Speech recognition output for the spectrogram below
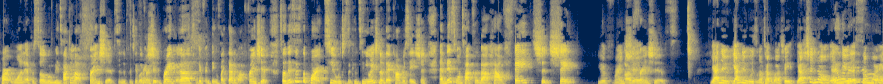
Part 1 episode where we've been talking about friendships and the particular friendship, Friendship breakups, breakups. and different things like that about friendship. So this is the part two, which is a continuation of that conversation. And this one talks about how faith should shape your our friendships. Y'all knew y'all knew we was gonna talk about faith. Y'all should know. Y'all Y'all knew that somewhere know.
